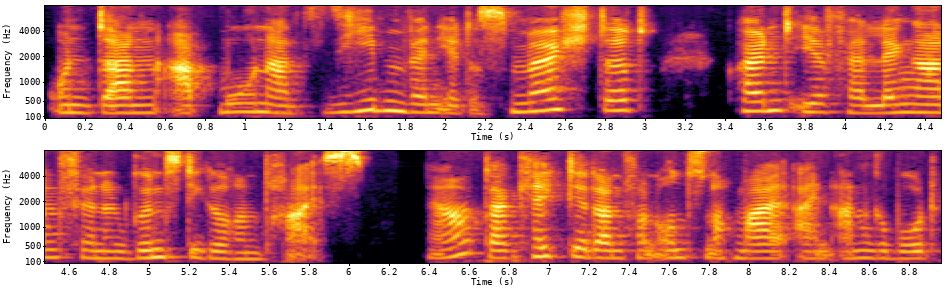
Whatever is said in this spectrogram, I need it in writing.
Und dann ab Monat sieben, wenn ihr das möchtet, könnt ihr verlängern für einen günstigeren Preis. Ja, da kriegt ihr dann von uns nochmal ein Angebot,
